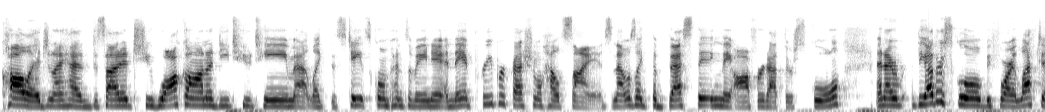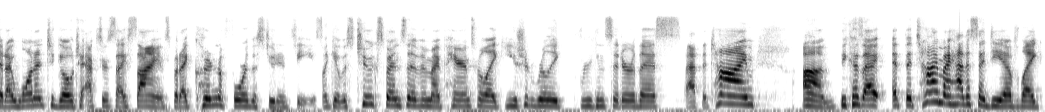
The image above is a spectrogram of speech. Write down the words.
college and I had decided to walk on a D2 team at like the state school in Pennsylvania and they had pre-professional health science and that was like the best thing they offered at their school. And I the other school before I left it I wanted to go to exercise science but I couldn't afford the student fees. Like it was too expensive and my parents were like you should really reconsider this at the time. Um, because I at the time I had this idea of like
